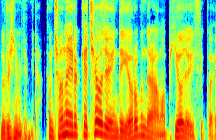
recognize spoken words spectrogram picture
누르시면 됩니다. 그럼 저는 이렇게 채워져 있는데 여러분들은 아마 비어져 있을 거예요.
